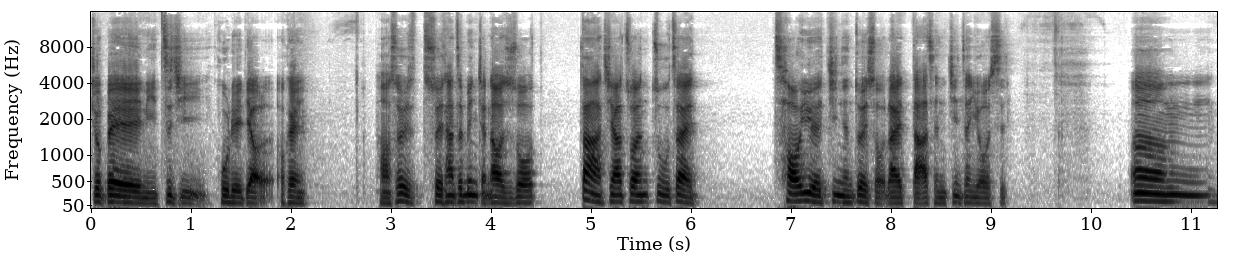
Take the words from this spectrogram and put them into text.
就被你自己忽略掉了。OK，好，所以所以他这边讲到的是说，大家专注在超越竞争对手来达成竞争优势。嗯，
